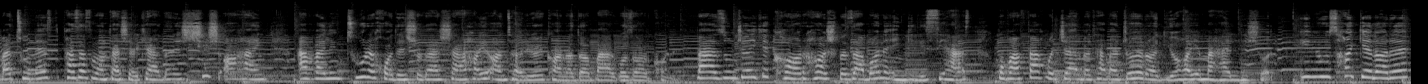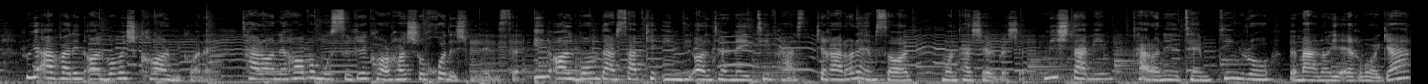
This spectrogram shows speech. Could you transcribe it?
و تونست پس از منتشر کردن 6 آهنگ اولین تور خودش رو در شهرهای آنتاریو کانادا برگزار کنه. و از اونجایی که کارهاش به زبان انگلیسی هست موفق به جلب توجه رادیوهای محلی شد. این روزها گلاره روی اولین آلبومش کار می‌کنه. ترانه ها و موسیقی کارهاش رو خودش می نویسه. این آلبوم در سبک indie alternative هست که قرار امسال منتشر بشه. میشنویم ترانه Tempting رو به معنای اغواگر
